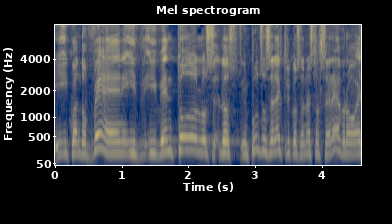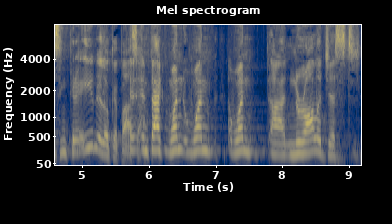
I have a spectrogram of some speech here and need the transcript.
Y cuando ven y, y ven todos los, los impulsos eléctricos de nuestro cerebro, es increíble lo que In, pasa. in fact, one, one, one uh, neurologist,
